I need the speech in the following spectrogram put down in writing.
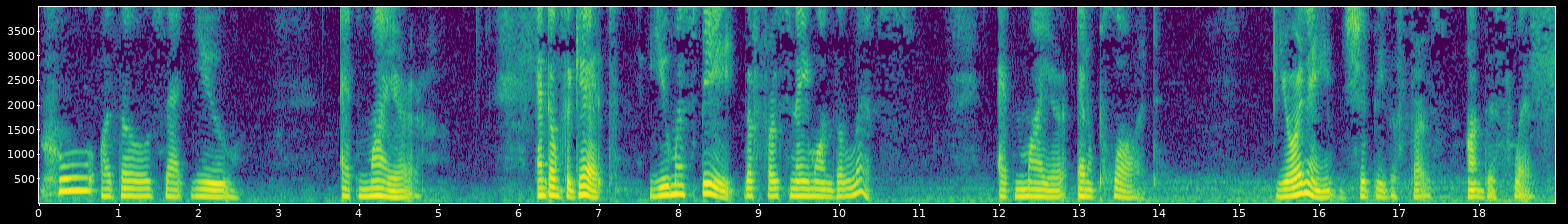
Who are those that you admire. And don't forget, you must be the first name on the list. Admire and applaud. Your name should be the first on this list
